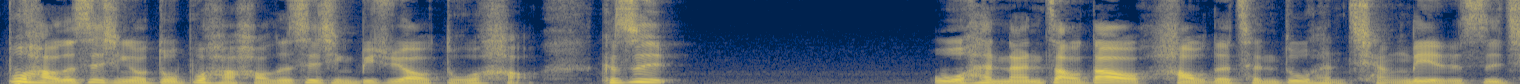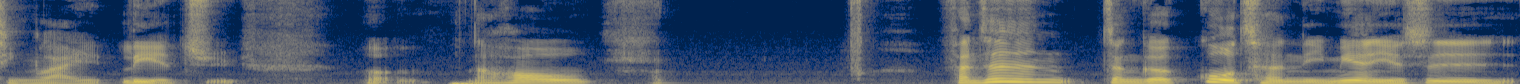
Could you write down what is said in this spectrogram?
不好的事情有多不好，好的事情必须要有多好。可是我很难找到好的程度很强烈的事情来列举，呃，然后反正整个过程里面也是。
